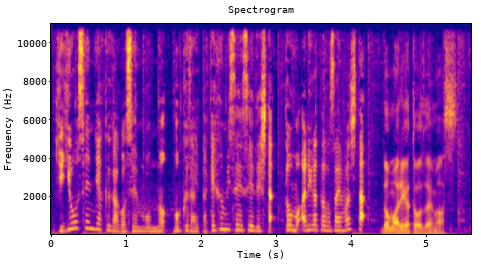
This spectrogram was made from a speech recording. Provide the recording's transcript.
企業戦略がご専門の木大武文先生でした。どうもありがとうございました。どうもありがとうございます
